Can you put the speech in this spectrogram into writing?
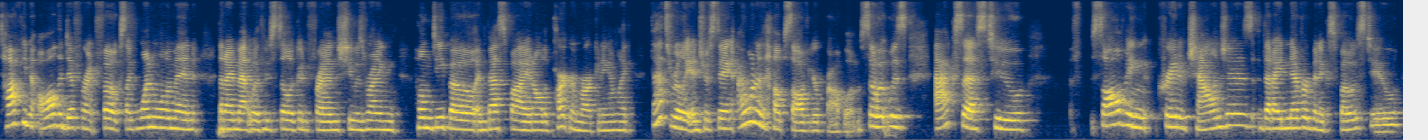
talking to all the different folks. Like one woman that I met with who's still a good friend, she was running Home Depot and Best Buy and all the partner marketing. I'm like, that's really interesting. I want to help solve your problem. So it was access to solving creative challenges that I'd never been exposed to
